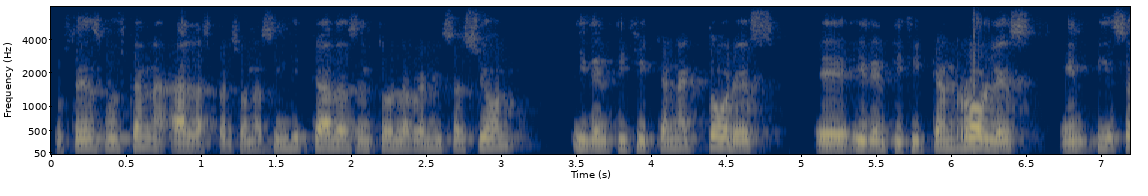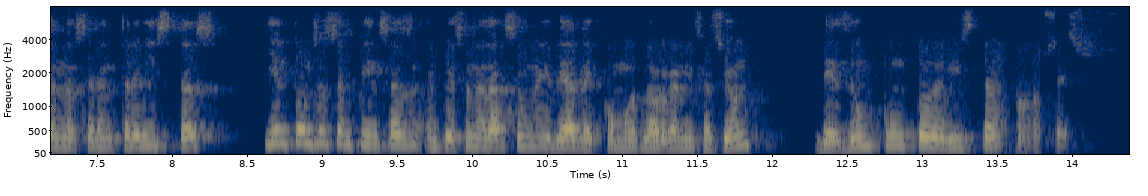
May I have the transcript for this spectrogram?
Ustedes buscan a, las personas indicadas dentro de la organización, identifican actores, eh, identifican roles, empiezan a hacer entrevistas y entonces empiezan, empiezan a darse una idea de cómo es la organización desde un punto de vista de procesos.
